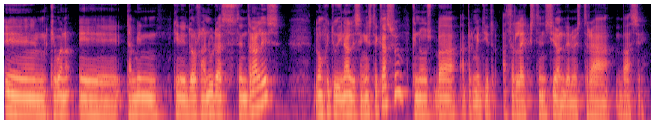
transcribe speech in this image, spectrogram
que bueno, también tiene dos ranuras centrales, longitudinales en este caso, que nos va a permitir hacer la extensión de nuestra base.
